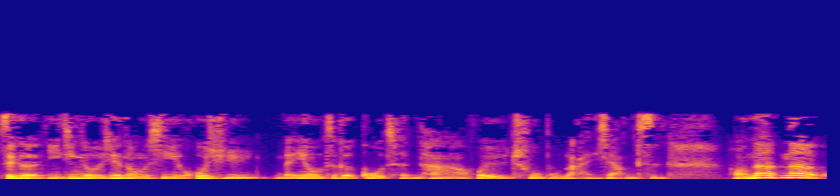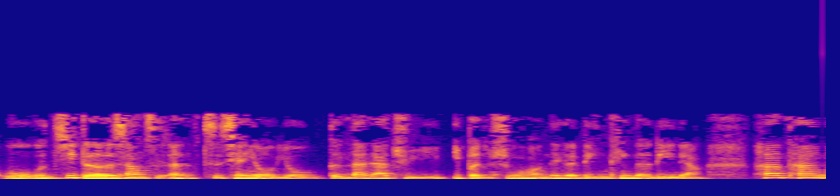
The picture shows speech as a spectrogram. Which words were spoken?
这个已经有一些东西，或许没有这个过程，它会出不来这样子。好，那那我我记得上次呃之前有有跟大家举一一本书哈，那个聆听的力量，他他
